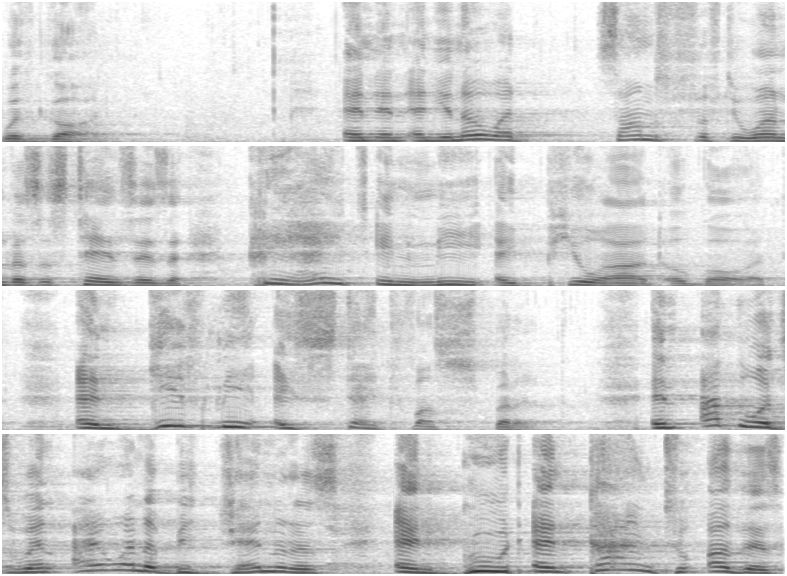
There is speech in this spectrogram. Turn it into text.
with God. And, and, and you know what? Psalms 51, verses 10 says, Create in me a pure heart, O God, and give me a steadfast spirit. In other words, when I want to be generous and good and kind to others,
